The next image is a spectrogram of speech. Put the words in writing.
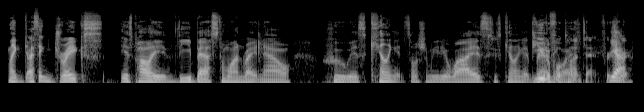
like I think Drake's is probably the best one right now, who is killing it social media wise. Who's killing it? Beautiful content for yeah, sure.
